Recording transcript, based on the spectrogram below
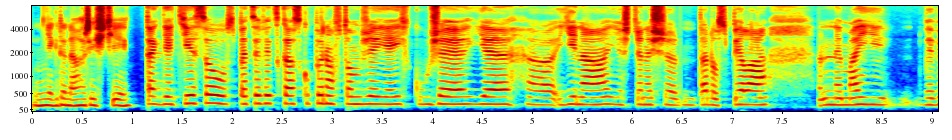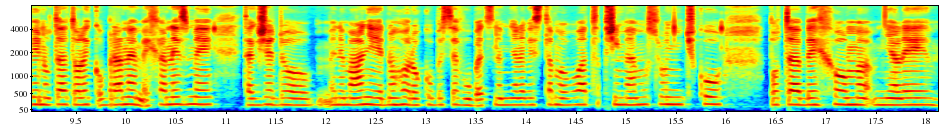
někde na hřišti? Tak děti jsou specifická skupina v tom, že jejich kůže je eh, jiná ještě než ta dospělá. Nemají vyvinuté tolik obrané mechanismy, takže do minimálně jednoho roku by se vůbec neměly vystavovat přímému sluníčku. Poté bychom měli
